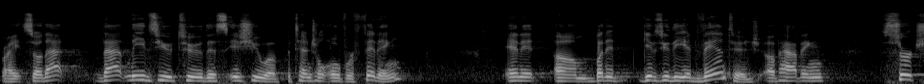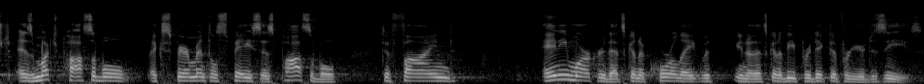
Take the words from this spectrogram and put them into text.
right? So that, that leads you to this issue of potential overfitting, and it, um, but it gives you the advantage of having searched as much possible experimental space as possible to find any marker that's going to correlate with, you know, that's going to be predictive for your disease.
